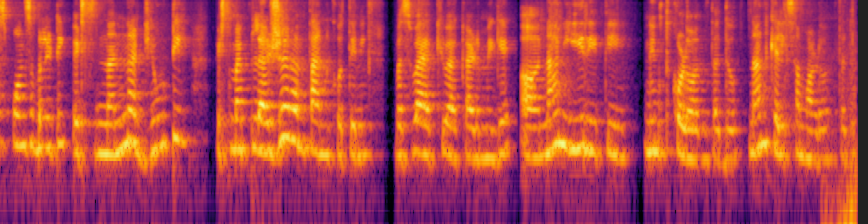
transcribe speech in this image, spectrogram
responsibility it's ನನ್ನ ಡ್ಯೂಟಿ ಇಟ್ಸ್ ಮೈ ಪ್ಲೆಷರ್ ಅಂತ ಅನ್ಕೋತೀನಿ. ಬಸವ ಆಕ್ಯೂ ಅಕಾಡೆಮಿಗೆ ನಾನು ಈ ರೀತಿ ನಿಂತ್ಕೊಳ್ಳೋ ನಾನು ಕೆಲಸ ಮಾಡುವಂಥದ್ದು.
